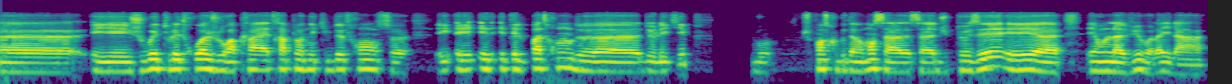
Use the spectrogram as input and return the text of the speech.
euh, et jouer tous les trois jours après être appelé en équipe de France euh, et t'es le patron de, euh, de l'équipe, bon, je pense qu'au bout d'un moment, ça, ça a dû peser et, et on l'a vu, voilà, il a,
